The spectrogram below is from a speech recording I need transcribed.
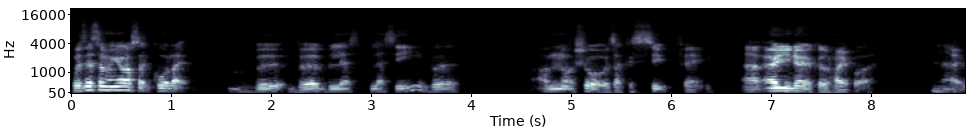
Was there something else like called like beurre blessy? Beurre. I'm not sure. It was like a soup thing. Uh, I only know it because of Harry Potter. No, Like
